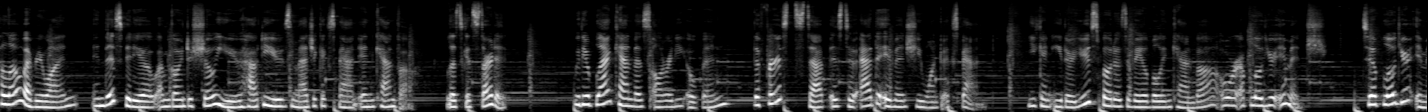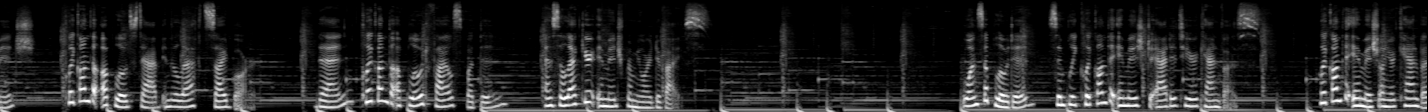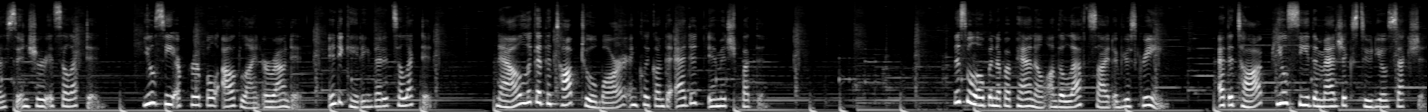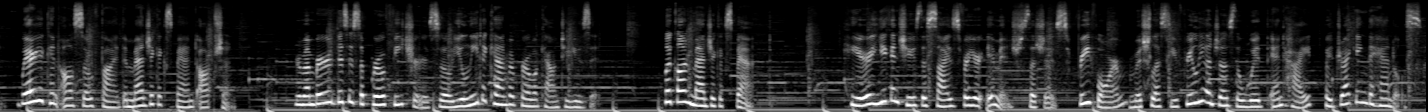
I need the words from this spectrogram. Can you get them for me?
Hello everyone! In this video, I'm going to show you how to use Magic Expand in Canva. Let's get started. With your blank canvas already open, the first step is to add the image you want to expand. You can either use photos available in Canva or upload your image. To upload your image, click on the Uploads tab in the left sidebar. Then, click on the Upload Files button and select your image from your device. Once uploaded, simply click on the image to add it to your canvas. Click on the image on your canvas to ensure it's selected. You'll see a purple outline around it, indicating that it's selected. Now look at the top toolbar and click on the Edit Image button. This will open up a panel on the left side of your screen. At the top, you'll see the Magic Studio section, where you can also find the Magic Expand option. Remember, this is a Pro feature, so you'll need a Canva Pro account to use it. Click on Magic Expand. Here, you can choose the size for your image, such as Freeform, which lets you freely adjust the width and height by dragging the handles.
